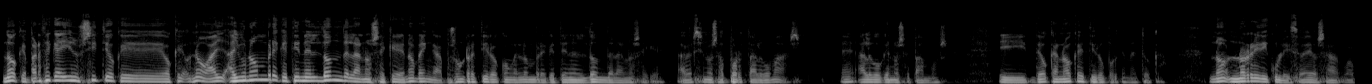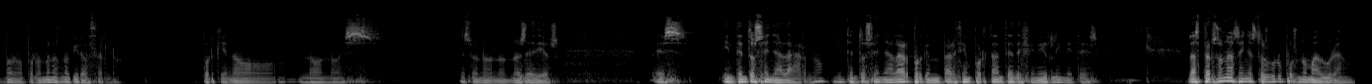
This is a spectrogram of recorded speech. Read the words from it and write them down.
No, que parece que hay un sitio que, no, hay, hay, un hombre que tiene el don de la no sé qué, no, venga, pues un retiro con el hombre que tiene el don de la no sé qué, a ver si nos aporta algo más, ¿eh? algo que no sepamos. Y de oca no que tiro porque me toca. No, no ridiculizo, ¿eh? o sea, bueno, por lo menos no quiero hacerlo, porque no, no, no es, eso no, no, no es de Dios. Es, intento señalar, ¿no? Intento señalar porque me parece importante definir límites. Las personas en estos grupos no maduran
